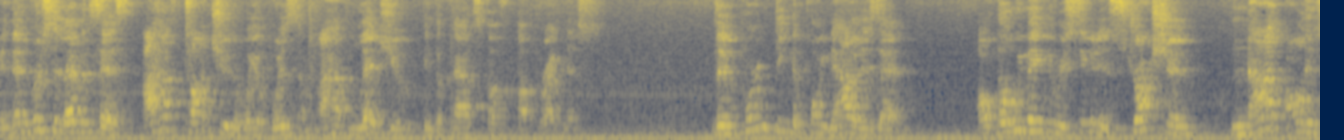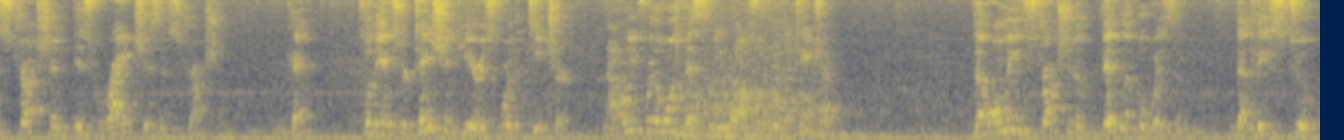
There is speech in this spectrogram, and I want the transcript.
And then verse 11 says, I have taught you the way of wisdom. I have led you in the paths of uprightness. The important thing to point out is that although we may be receiving instruction, not all instruction is righteous instruction. Okay? So the exhortation here is for the teacher, not only for the one listening, but also for the teacher. The only instruction of biblical wisdom that leads to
